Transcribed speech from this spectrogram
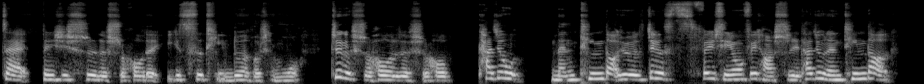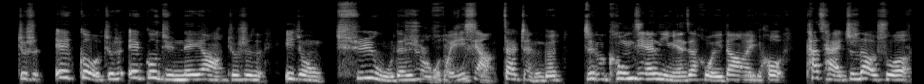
在分析师的时候的一次停顿和沉默。这个时候的时候，他就能听到，就是这个非形容非常诗意，他就能听到。就是 echo，就是 echo 就那样，就是一种虚无的那种回响，在整个这个空间里面在回荡了以后，他才知道说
